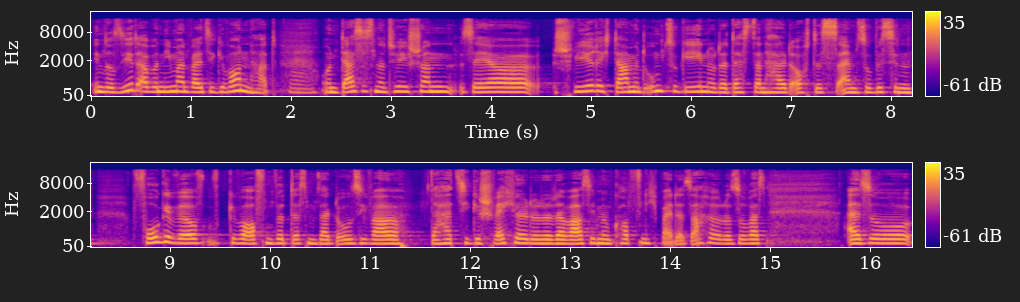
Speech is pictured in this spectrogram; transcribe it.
interessiert aber niemand, weil sie gewonnen hat. Ja. Und das ist natürlich schon sehr schwierig, damit umzugehen oder dass dann halt auch das einem so ein bisschen vorgeworfen wird, dass man sagt, oh, sie war, da hat sie geschwächelt oder da war sie mit dem Kopf nicht bei der Sache oder sowas. Also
